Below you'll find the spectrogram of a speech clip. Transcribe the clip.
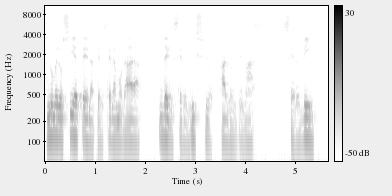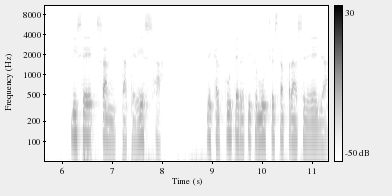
número 7 de la tercera morada del servicio a los demás. Servir. Dice Santa Teresa de Calcuta, y repito mucho esta frase de ella,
